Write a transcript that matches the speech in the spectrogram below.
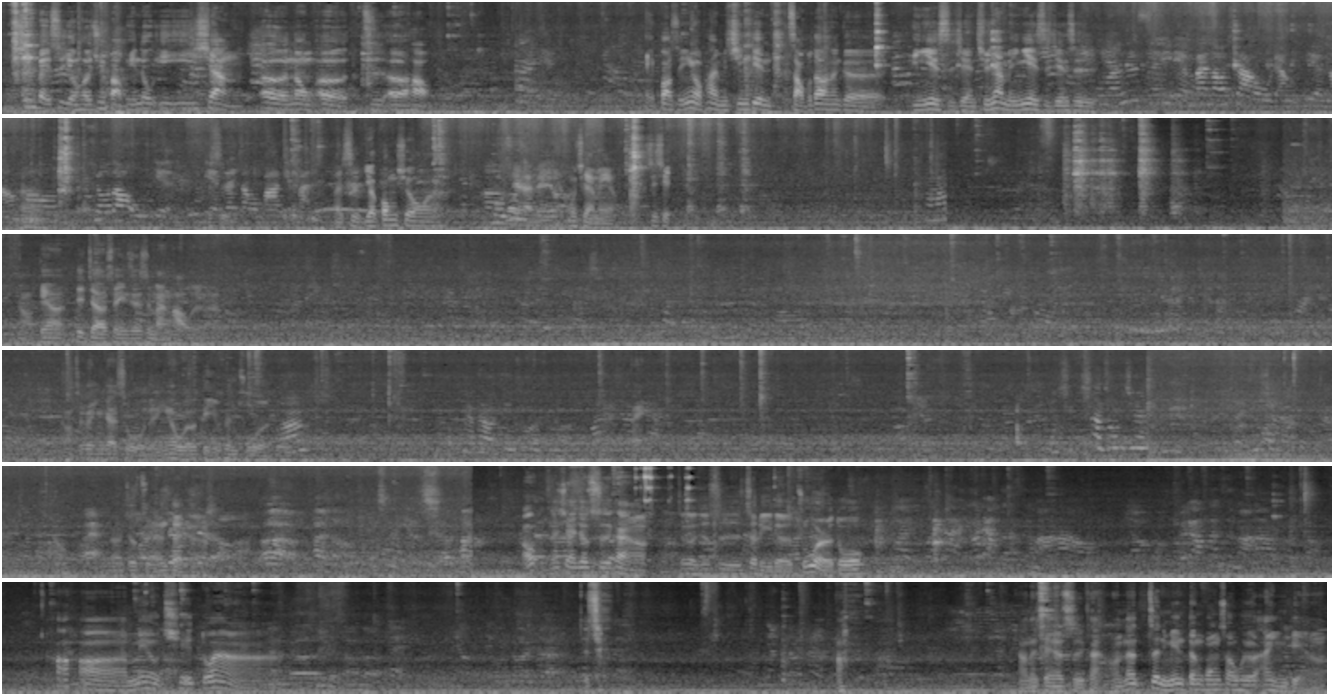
新北市永和区宝平路一一巷二弄二至二号。哎，不好意思，因为我怕你们新店找不到那个营业时间，请问一下营业时间是？我们是十一点半到下午两点，然后休到五点，五点再到八点半。还是有公休吗？目前还没有。目前还没有，谢谢。哦店家店家的生意真是蛮好的。啊，这个应该是我的，因为我有点一份猪耳朵。要不要点猪耳朵？对。下中间。好，那就只能等了。好，那现在就吃吃看啊，这个就是这里的猪耳朵，哈哈，没有切断啊。好，好，那现在试试看啊，那这里面灯光稍微会暗一点啊。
